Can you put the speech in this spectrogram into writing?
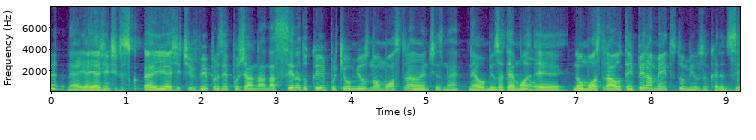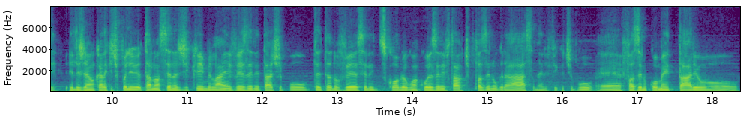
né? E aí a gente aí a gente vê, por exemplo, já na, na cena do crime, porque o Mills não mostra antes, né? né? O Mills até mo- Não. é, não mostra o temperamento do Mills, eu quero dizer. Ele já é um cara que, tipo, ele tá numa cena de crime lá, em vez dele tá, tipo, tentando ver se ele descobre alguma coisa, ele tá, tipo, fazendo graça, né? Ele fica, tipo, é, fazendo comentário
